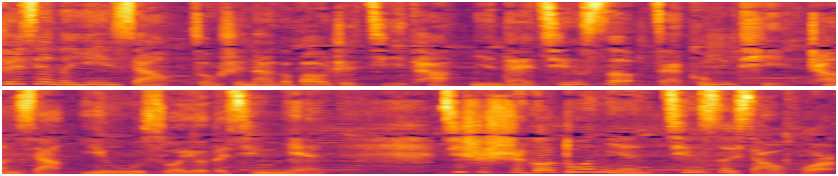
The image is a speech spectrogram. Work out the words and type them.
崔健的印象，总是那个抱着吉他、面带青涩，在工体唱响一无所有的青年。即使时隔多年，青涩小伙儿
